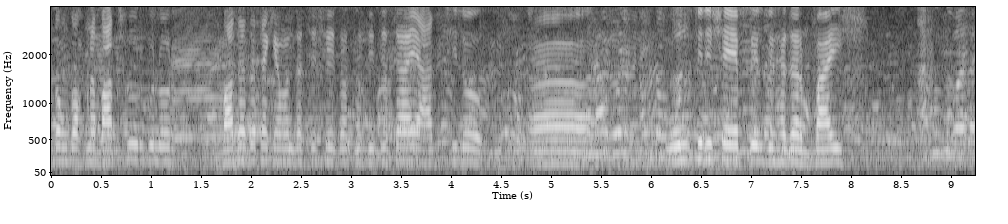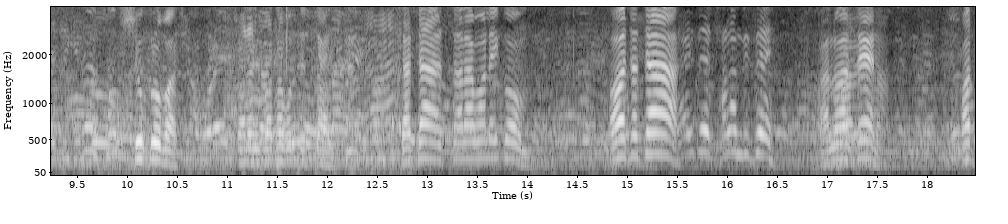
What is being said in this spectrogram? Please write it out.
এবং বকনা বাছুরগুলোর বাজারটা কেমন যাচ্ছে সেই তথ্য দিতে চাই। আজ ছিল উনত্রিশে এপ্রিল দুই হাজার বাইশ। শুক্রবার। চলেন কথা বলতে চাই। চাচা, আসসালামু আলাইকুম। ও, চাচা। সালাম দিছে ভালো আছেন? কত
